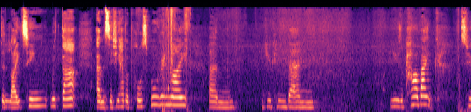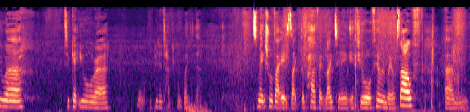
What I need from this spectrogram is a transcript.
the lighting with that. Um, so if you have a portable ring light, um, you can then use a power bank to uh, to get your uh, bit the blanket there. To make sure that it's like the perfect lighting if you're filming by yourself. Um,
